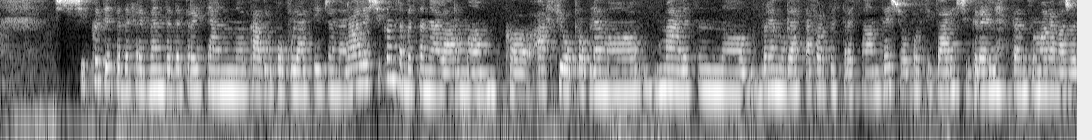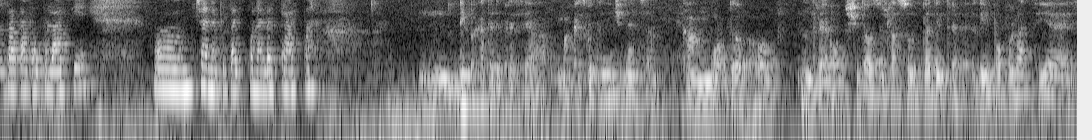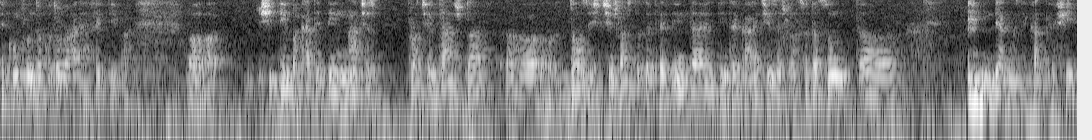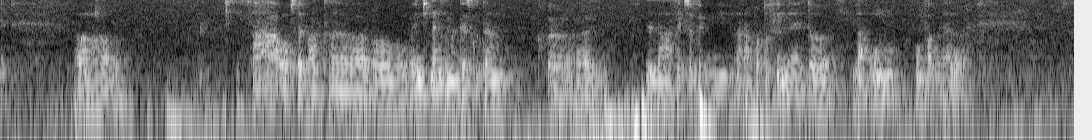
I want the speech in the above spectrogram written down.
și cât este de frecventă depresia în cadrul populației generale și când trebuie să ne alarmăm că ar fi o problemă, mai ales în uh, vremurile astea foarte stresante și opositoare și grele pentru marea majoritate a populației. Uh, ce ne puteți spune despre asta? Din păcate, depresia a crescut în incidență. Cam 8, 8, între 8 și 20% dintre, din populație se confruntă cu tulburare afectivă. Uh, și din păcate din acest procentaj doar uh, 25% se prezintă, dintre care 50% sunt uh, diagnosticați greșit. Uh, s-a observat uh, o incidență mai crescută în, uh, la sexul feminin, raportul fiind de 2 la 1 în favoarea lor.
